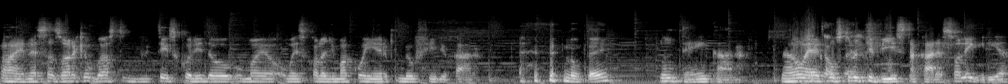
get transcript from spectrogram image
Ah, é nessas horas que eu gosto de ter escolhido uma, uma escola de maconheiro pro meu filho, cara. Não tem? Não tem, cara. Não, é Então, construtivista, cara. É só alegria.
